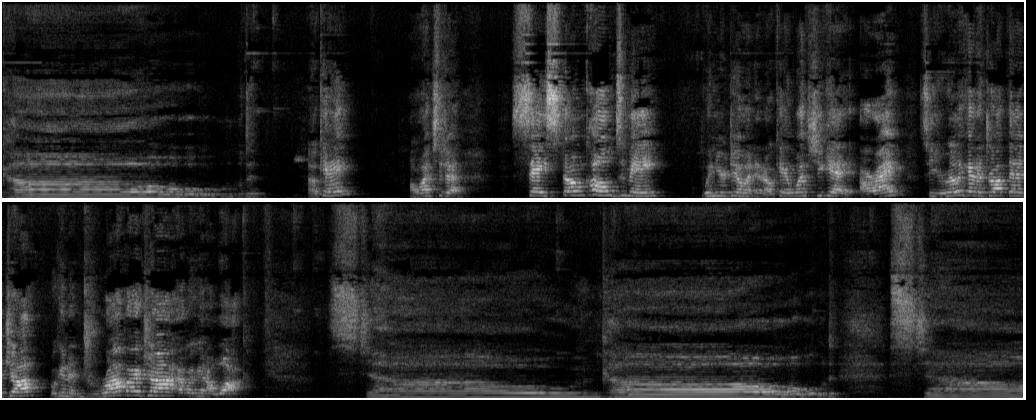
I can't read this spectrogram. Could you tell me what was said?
cold. Okay? I want you to say stone cold to me when you're doing it, okay? Once you get it, all right? So you really got to drop that jaw. We're going to drop our jaw and we're going to walk. Stone cold. Stone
